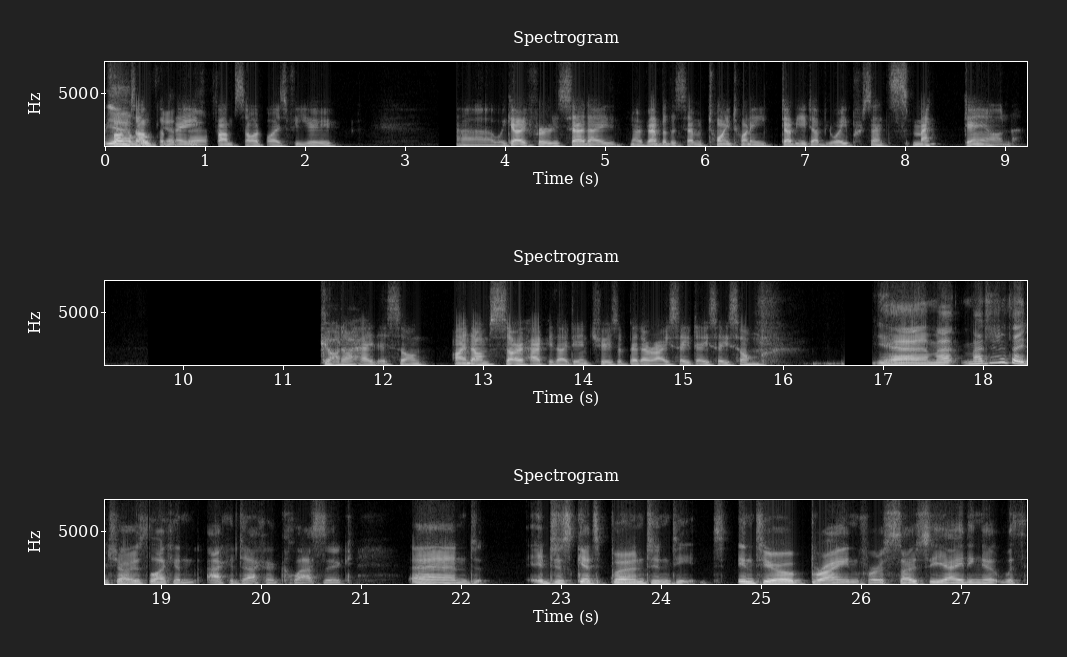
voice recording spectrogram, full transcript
Yeah, thumbs we'll up for me, there. thumbs sideways for you. Uh, we go through to Saturday, November the seventh, twenty twenty. WWE presents SmackDown. God, I hate this song. And I'm so happy they didn't choose a better ACDC song. Yeah, ima- imagine if they chose like an Acca Dacca classic and it just gets burnt into into your brain for associating it with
